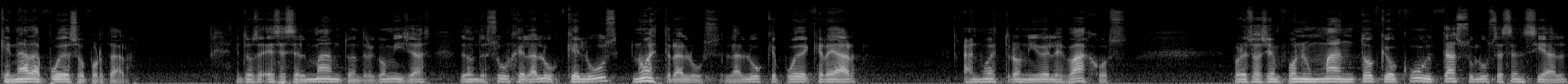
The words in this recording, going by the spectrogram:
que nada puede soportar. Entonces ese es el manto, entre comillas, de donde surge la luz. ¿Qué luz? Nuestra luz, la luz que puede crear a nuestros niveles bajos. Por eso Hashem pone un manto que oculta su luz esencial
